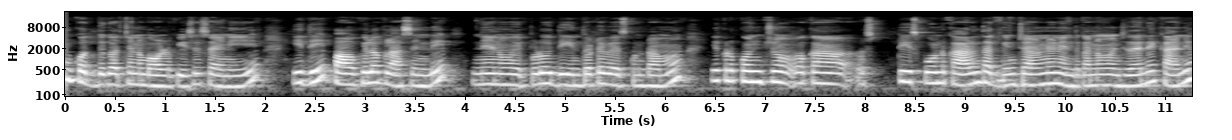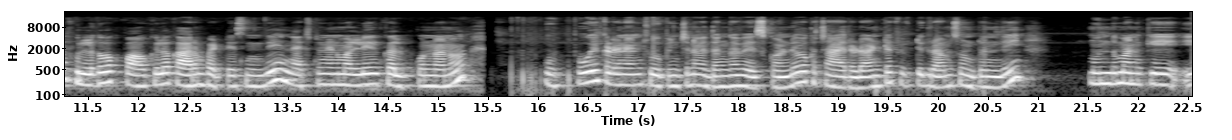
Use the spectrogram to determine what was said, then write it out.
ఇంకొద్దిగా చిన్న బౌల్ పీసెస్ అయినాయి. ఇది పావు కిలో గ్లాస్ అండి. నేను ఎప్పుడు దీంతో వేసుకుంటాము. ఇక్కడ కొంచెం ఒక టీ స్పూన్ కారం తగ్గించాను. నేను ఎందుకన్నా మంచిదని. కానీ ఫుల్గా ఒక పావు కిలో కారం పెట్టేసింది. నెక్స్ట్ నేను మళ్ళీ కలుపుకున్నాను. ఉప్పు ఇక్కడ నేను చూపించిన విధంగా వేసుకోండి. ఒక చారడు అంటే ఫిఫ్టీ గ్రామ్స్ ఉంటుంది. ముందు మనకి ఈ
